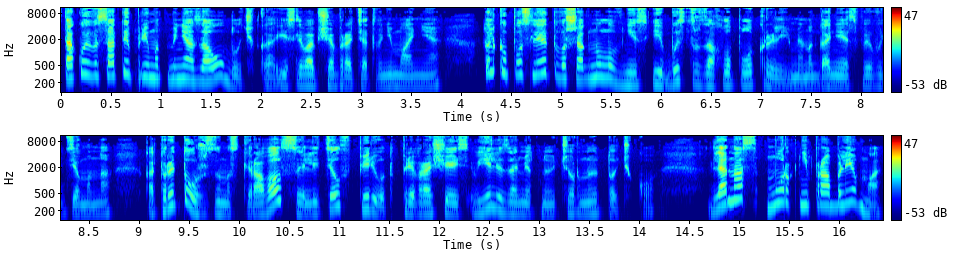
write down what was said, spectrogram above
С такой высоты примут меня за облачко, если вообще обратят внимание. Только после этого шагнула вниз и быстро захлопала крыльями, нагоняя своего демона, который тоже замаскировался и летел вперед, превращаясь в еле заметную черную точку – для нас морг не проблема.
